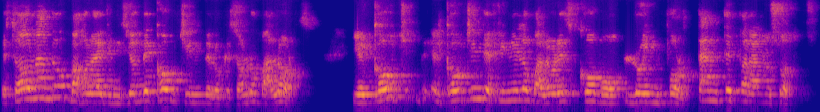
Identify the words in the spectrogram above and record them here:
Estoy hablando bajo la definición de coaching de lo que son los valores. Y el, coach, el coaching define los valores como lo importante para nosotros.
